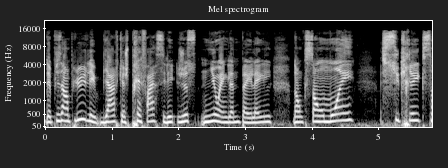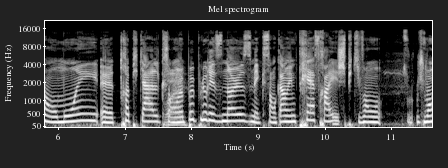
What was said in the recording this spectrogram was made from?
de plus en plus, les bières que je préfère, c'est les juste New England Pale Ale. Donc, qui sont moins sucrées, qui sont moins euh, tropicales, qui sont un peu plus résineuses, mais qui sont quand même très fraîches, puis qui vont, vont,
